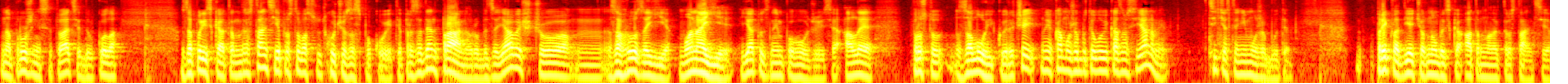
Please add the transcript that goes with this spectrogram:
напружені ситуації довкола. Запорізької атомної електростанції, я просто вас тут хочу заспокоїти. Президент правильно робить заяви, що загроза є. Вона є. Я тут з ним погоджуюся. Але просто за логікою речей, ну яка може бути логіка з росіянами? В цій частині може бути. Приклад є Чорнобильська атомна електростанція.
